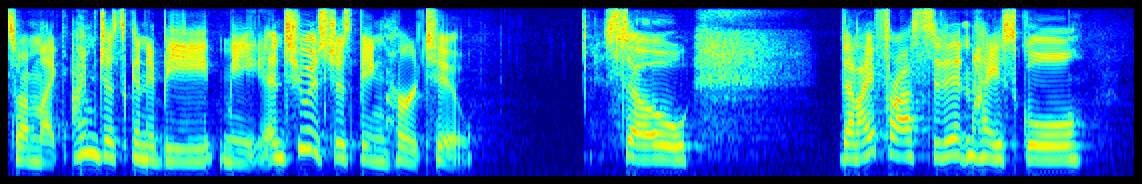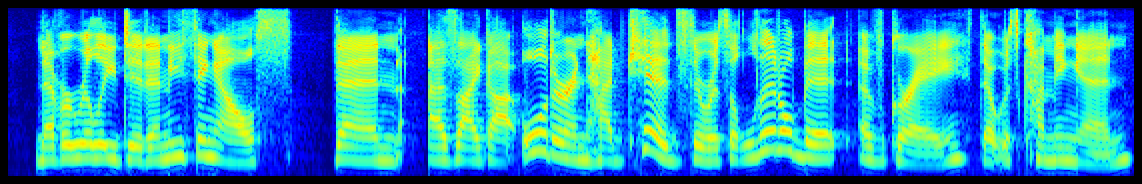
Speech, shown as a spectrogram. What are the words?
So I'm like, I'm just going to be me. And she was just being her too. So then I frosted it in high school, never really did anything else. Then as I got older and had kids, there was a little bit of gray that was coming in.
